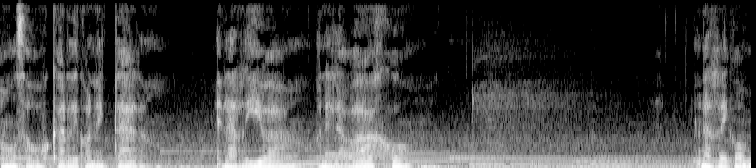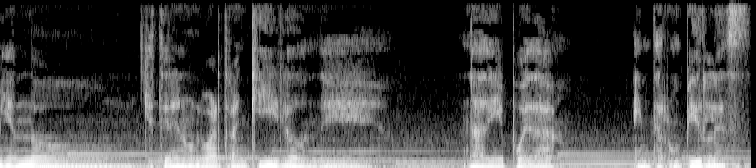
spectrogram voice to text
Vamos a buscar de conectar el arriba con el abajo. Les recomiendo que estén en un lugar tranquilo donde nadie pueda interrumpirles,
